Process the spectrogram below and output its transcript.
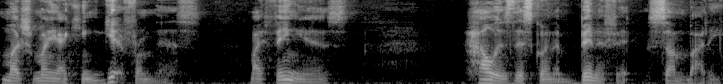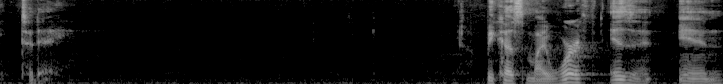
much money I can get from this. My thing is, how is this going to benefit somebody today? Because my worth isn't in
